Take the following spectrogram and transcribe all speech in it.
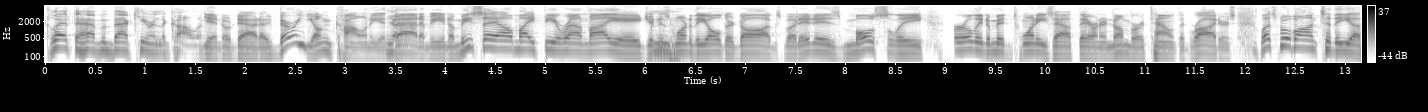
glad to have him back here in the colony. Yeah, no doubt. A very young colony at Yeah. that. I mean, Misael might be around my age and is one of the older dogs, but it is mostly early to mid 20s out there and a number of talented riders. Let's move on to the uh,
